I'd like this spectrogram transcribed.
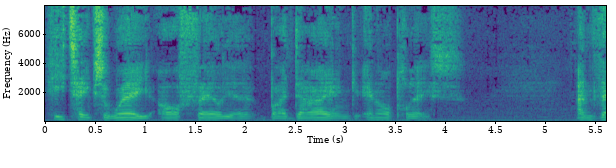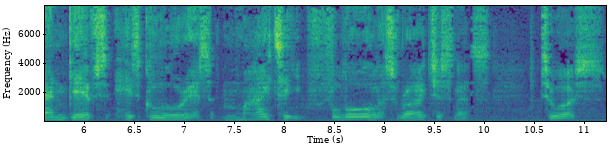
He takes away our failure by dying in our place and then gives his glorious, mighty, flawless righteousness to us.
